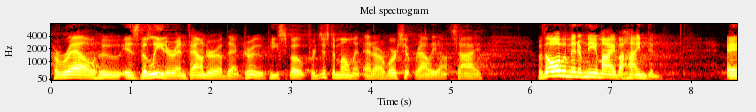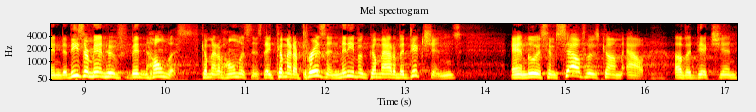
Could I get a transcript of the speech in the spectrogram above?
Harrell, who is the leader and founder of that group, he spoke for just a moment at our worship rally outside with all the men of Nehemiah behind him. And these are men who've been homeless, come out of homelessness. They've come out of prison. Many of them come out of addictions. And Lewis himself, who's come out of addiction.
